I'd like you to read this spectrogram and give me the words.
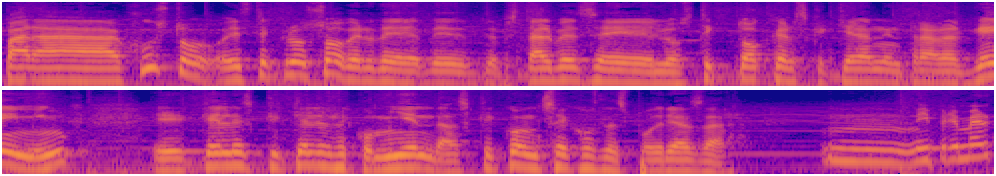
para justo este crossover de, pues, tal vez eh, los TikTokers que quieran entrar al gaming. eh, ¿qué, les, recomiendas? ¿Qué consejos les podrías dar? Mm, mi primer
